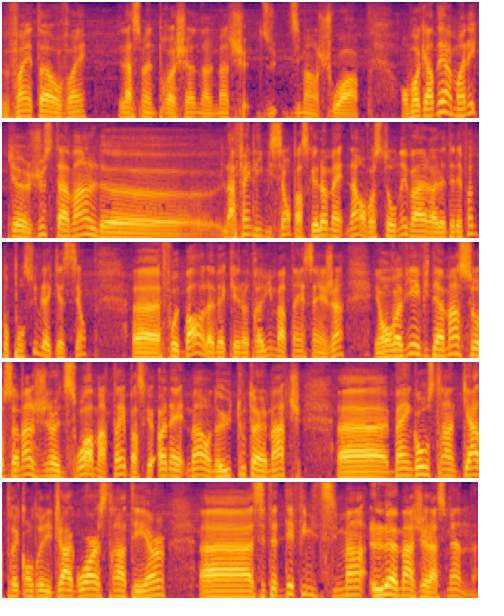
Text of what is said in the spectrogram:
20h20 la semaine prochaine dans le match du dimanche soir. On va regarder à Monique euh, juste avant la fin de l'émission parce que là maintenant on va se tourner vers euh, le téléphone pour poursuivre la question euh, football avec notre ami Martin Saint-Jean et on revient évidemment sur ce match du lundi soir Martin parce que honnêtement on a eu tout un match euh, Bengals 34 contre les Jaguars 31 Euh, c'était définitivement le match de la semaine.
